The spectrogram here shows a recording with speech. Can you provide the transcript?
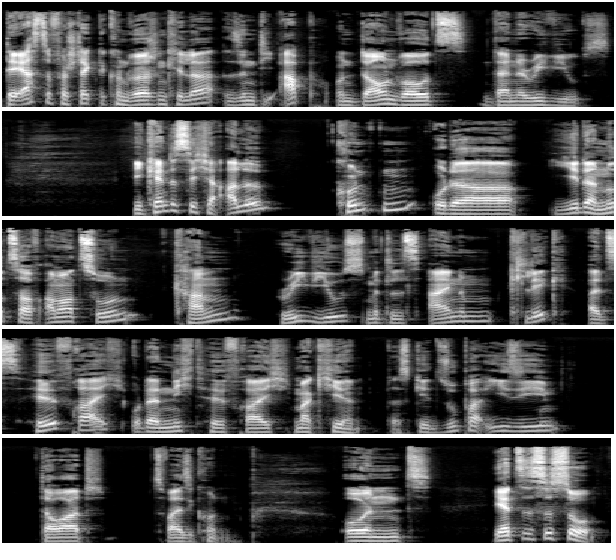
Der erste versteckte Conversion Killer sind die Up- und Downvotes deiner Reviews. Ihr kennt es sicher alle. Kunden oder jeder Nutzer auf Amazon kann Reviews mittels einem Klick als hilfreich oder nicht hilfreich markieren. Das geht super easy, dauert zwei Sekunden. Und jetzt ist es so,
